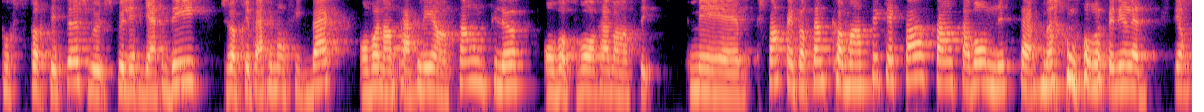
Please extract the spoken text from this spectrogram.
pour supporter ça. Je, peux les regarder. Je vais préparer mon feedback. On va en parler ensemble. Puis là, on va pouvoir avancer. Mais euh, je pense que c'est important de commencer quelque part sans savoir nécessairement où on va finir la discussion.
